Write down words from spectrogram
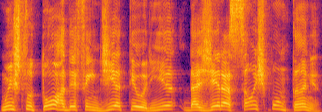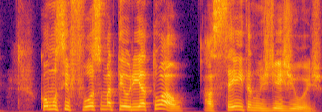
o instrutor defendia a teoria da geração espontânea, como se fosse uma teoria atual, aceita nos dias de hoje.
